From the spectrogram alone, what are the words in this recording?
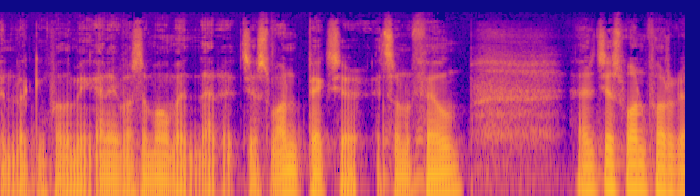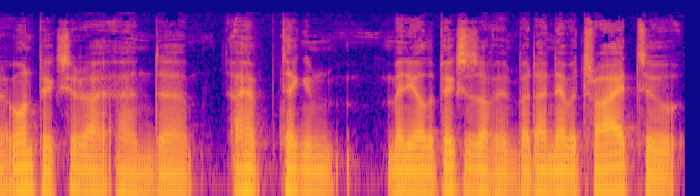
and looking for the mink, and it was a moment that it's just one picture, it's on film, and it's just one photograph, one picture, I, and uh, I have taken many other pictures of him, but I never tried to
